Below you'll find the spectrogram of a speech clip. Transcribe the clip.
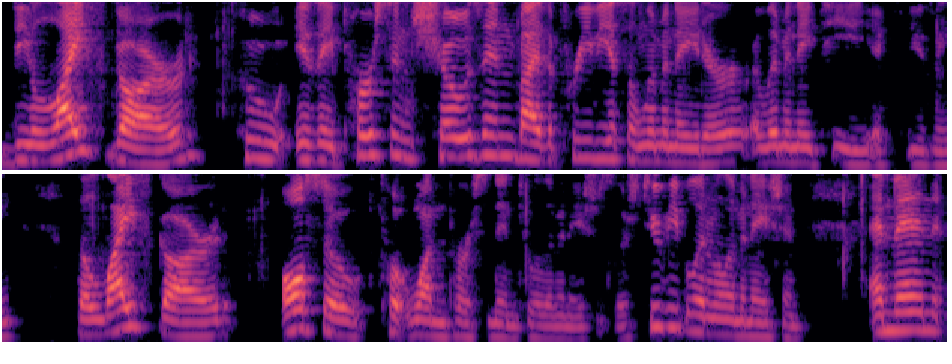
The lifeguard, who is a person chosen by the previous eliminator, eliminatee, excuse me, the lifeguard also put one person into elimination. So there's two people in elimination. And then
